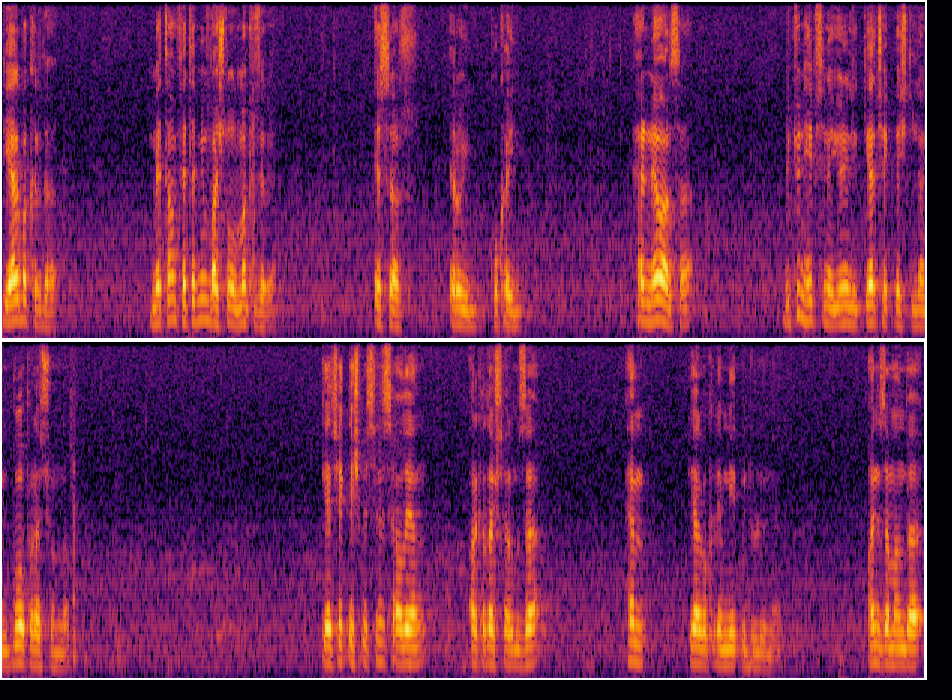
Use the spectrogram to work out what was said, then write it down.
Diyarbakır'da metamfetamin başta olmak üzere. Esrar, eroin, kokain her ne varsa bütün hepsine yönelik gerçekleştirilen bu operasyonla gerçekleşmesini sağlayan arkadaşlarımıza hem Diyarbakır Emniyet Müdürlüğü'ne aynı zamanda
